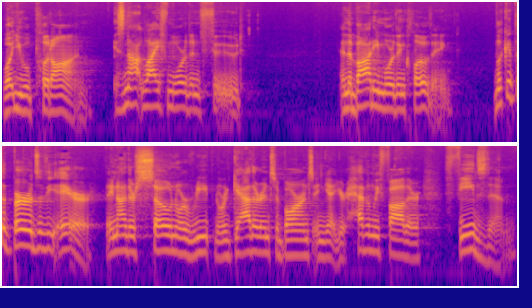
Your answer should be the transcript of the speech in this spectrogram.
what you will put on. Is not life more than food, and the body more than clothing? Look at the birds of the air. They neither sow nor reap nor gather into barns, and yet your heavenly Father feeds them.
